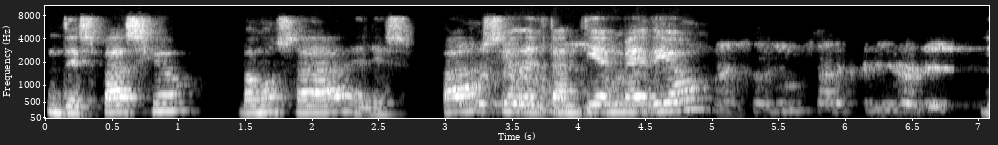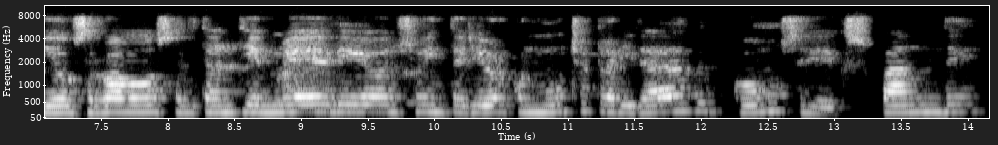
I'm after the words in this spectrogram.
Despacio, vamos a espacio del tantien medio y observamos el tantien medio en su interior con mucha claridad, cómo se expande.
